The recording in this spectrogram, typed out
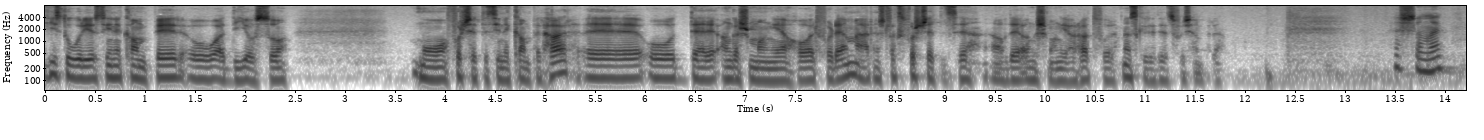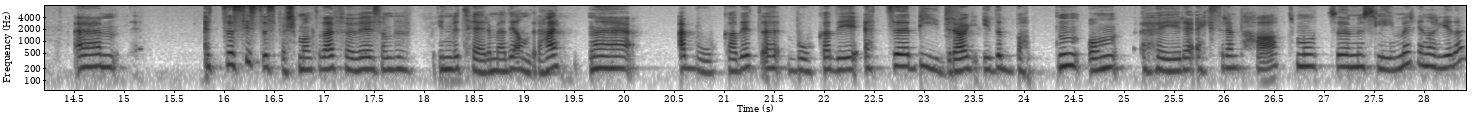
historie, sine kamper, og at de også må fortsette sine kamper her. Eh, og det engasjementet jeg har for dem, er en slags fortsettelse av det engasjementet jeg har hatt for menneskerettighetsforkjempere. Jeg skjønner. Et siste spørsmål til deg før vi inviterer med de andre her. Eh, er boka, ditt, eh, boka di et bidrag i debatten om høyreekstremt hat mot muslimer i Norge i dag?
